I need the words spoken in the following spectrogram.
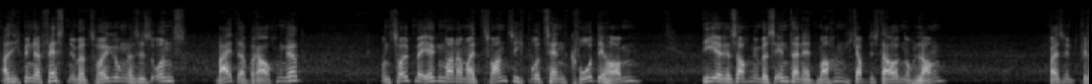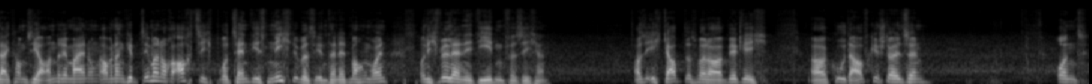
Also ich bin der festen Überzeugung, dass es uns weiter brauchen wird. Und sollten wir irgendwann einmal 20% Quote haben, die ihre Sachen übers Internet machen, ich glaube, das dauert noch lang. Ich weiß nicht, vielleicht haben Sie ja andere Meinung, aber dann gibt es immer noch 80% die es nicht übers Internet machen wollen. Und ich will ja nicht jeden versichern. Also ich glaube, dass wir da wirklich äh, gut aufgestellt sind. Und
